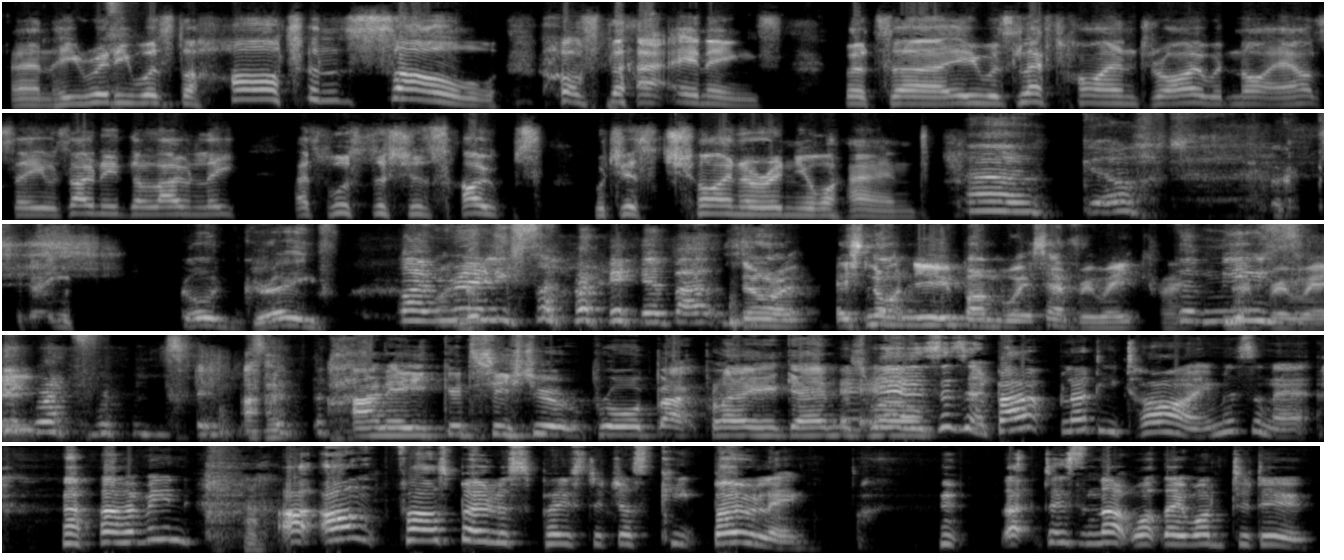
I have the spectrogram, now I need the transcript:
And he really was the heart and soul of that innings. But uh, he was left high and dry with not out, so he was only the lonely as Worcestershire's hopes were just china in your hand. Oh God, Good grief. I'm really sorry about No, it's not new, Bumble, it's every week. Mate. the Every music week. references. Uh, Annie, good to see Stuart Broad back playing again as It well. is, isn't it? About bloody time, isn't it? I mean, aren't fast bowlers supposed to just keep bowling? that isn't that what they want to do?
